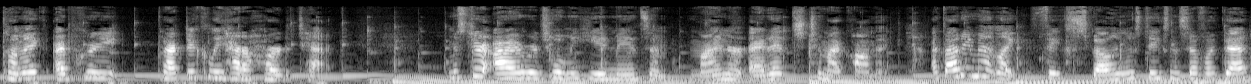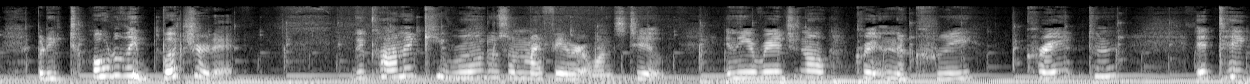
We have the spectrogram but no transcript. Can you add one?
comic, I pre- practically had a heart attack. Mr. Ira told me he had made some minor edits to my comic. I thought he meant like fixed spelling mistakes and stuff like that, but he totally butchered it. The comic he ruined was one of my favorite ones too. In the original Creighton the Cre- Creighton, it take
